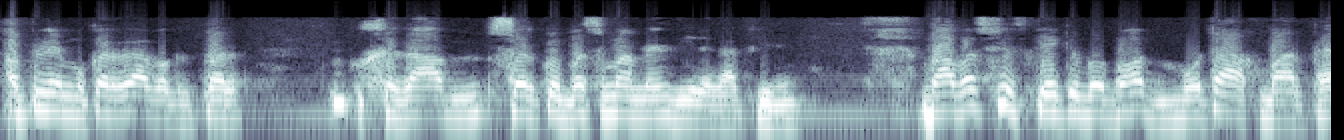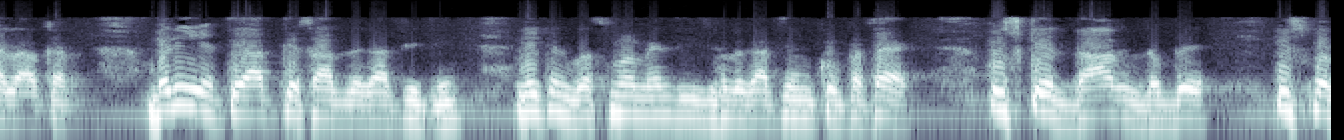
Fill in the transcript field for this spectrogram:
اپنے مقررہ وقت پر خزاب سر کو بسما مہندی لگاتی ہیں بابس اس کے کہ وہ بہت موٹا اخبار پھیلا کر بڑی احتیاط کے ساتھ لگاتی تھی، لیکن بسما مہندی جو لگاتی ان کو پتہ ہے، اس کے داغ دھبے اس پر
